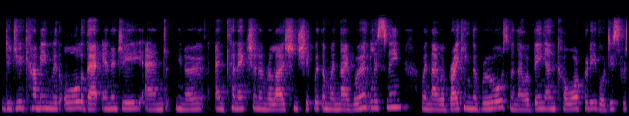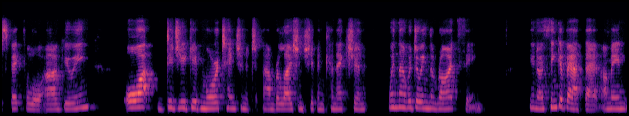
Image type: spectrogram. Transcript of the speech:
Did you come in with all of that energy and, you know, and connection and relationship with them when they weren't listening, when they were breaking the rules, when they were being uncooperative or disrespectful or arguing? Or did you give more attention to um, relationship and connection when they were doing the right thing? You know, think about that. I mean,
